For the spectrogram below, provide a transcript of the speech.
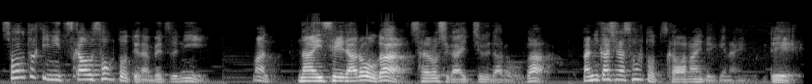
その時に使うソフトっていうのは別に、まあ、内製だろうが、社労士外注だろうが、何かしらソフトを使わないといけないので、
